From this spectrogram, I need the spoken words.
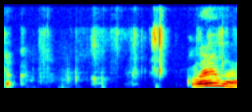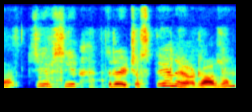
Так. Клеїмо ці всі три частини разом.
